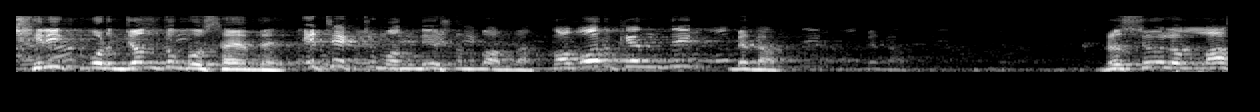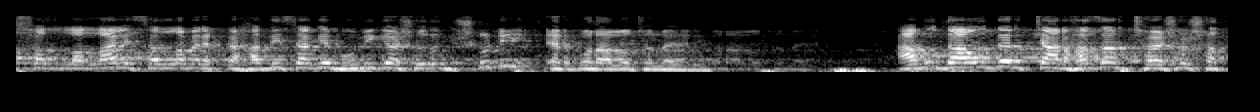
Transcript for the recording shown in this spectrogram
শিরিক পর্যন্ত বোঝায় দেয়। এটা একটু মন দিয়ে শুনব আমরা। কবর কেন্দ্রিক বেদাত। রসুল্লাহ সাল্লাহ সাল্লামের একটা হাদিস আগে ভূমিকা স্বরূপ শুনি, এরপর আলোচনায় আবু দাউদের চার হাজার ছয়শো সাত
